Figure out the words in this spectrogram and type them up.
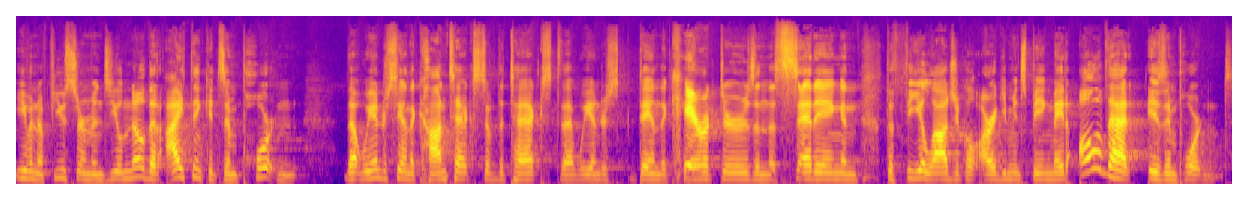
even a few sermons, you'll know that I think it's important that we understand the context of the text, that we understand the characters and the setting and the theological arguments being made. All of that is important.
